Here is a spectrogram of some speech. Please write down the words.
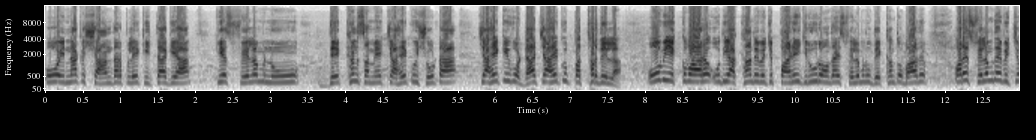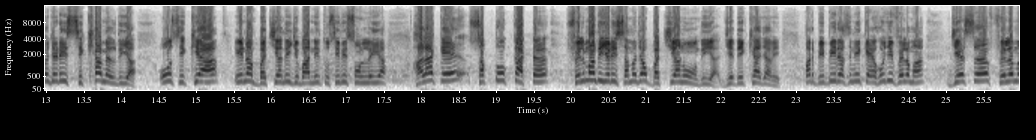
ਉਹ ਇੰਨਾ ਕੁ ਸ਼ਾਨਦਾਰ ਪਲੇ ਕੀਤਾ ਗਿਆ ਕਿ ਇਸ ਫਿਲਮ ਨੂੰ ਦੇਖਣ ਸਮੇਂ ਚਾਹੇ ਕੋਈ ਛੋਟਾ, ਚਾਹੇ ਕੋਈ ਵੱਡਾ, ਚਾਹੇ ਕੋਈ ਪੱਥਰ ਦਿਲ ਆ ਉਹ ਵੀ ਇੱਕ ਵਾਰ ਉਹਦੀ ਅੱਖਾਂ ਦੇ ਵਿੱਚ ਪਾਣੀ ਜ਼ਰੂਰ ਆਉਂਦਾ ਇਸ ਫਿਲਮ ਨੂੰ ਦੇਖਣ ਤੋਂ ਬਾਅਦ। ਔਰ ਇਸ ਫਿਲਮ ਦੇ ਵਿੱਚੋਂ ਜਿਹੜੀ ਸਿੱਖਿਆ ਮਿਲਦੀ ਆ, ਉਹ ਸਿੱਖਿਆ ਇਹਨਾਂ ਬੱਚਿਆਂ ਦੀ ਜ਼ੁਬਾਨੀ ਤੁਸੀਂ ਵੀ ਸੁਣ ਲਈ ਆ। ਹਾਲਾਂਕਿ ਸਭ ਤੋਂ ਘੱਟ ਫਿਲਮਾਂ ਦੀ ਜਿਹੜੀ ਸਮਝ ਆ, ਉਹ ਬੱਚਿਆਂ ਨੂੰ ਆਉਂਦੀ ਆ, ਜੇ ਦੇਖਿਆ ਜਾਵੇ। ਪਰ ਬੀਬੀ ਰਸਨੀ ਇੱਕ ਇਹੋ ਜੀ ਫਿਲਮ ਆ, ਜਿਸ ਫਿਲਮ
